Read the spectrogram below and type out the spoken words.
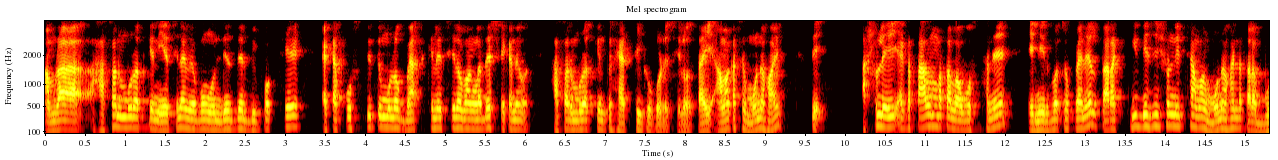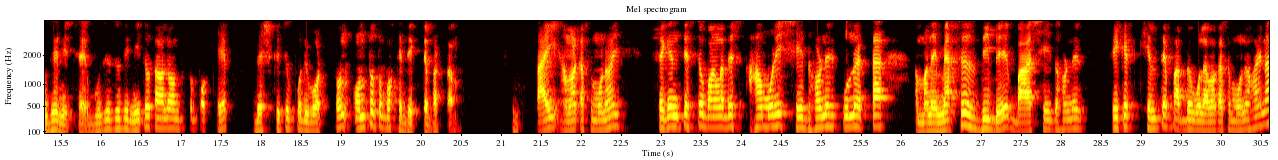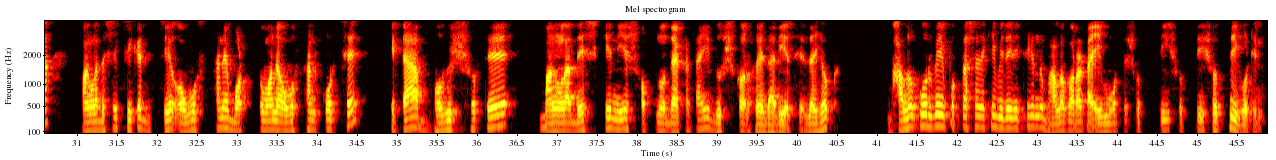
আমরা হাসান মুরাদকে নিয়েছিলাম এবং উইন্ডিজদের বিপক্ষে একটা প্রস্তুতিমূলক ম্যাচ খেলেছিল বাংলাদেশ, সেখানে হাসান মুরাদ কিন্তু হ্যাটট্রিকও করেছিল। তাই আমার কাছে মনে হয় যে আসলেই একটা তালমাতাল অবস্থানে এই নির্বাচক প্যানেল, তারা কি ডিসিশন নিচ্ছে আমার মনে হয় না, তারা বুঝে নিচ্ছে। বুঝে যদি নিত তাহলে অন্তত পক্ষে বেশ কিছু পরিবর্তন অন্তত পক্ষে দেখতে পারতাম। তাই আমার কাছে মনে হয় সেকেন্ড টেস্টেও বাংলাদেশ আহামরি সেই ধরনের কোনো একটা মানে মেসেজ দিবে বা সেই ধরনের ক্রিকেট খেলতে পারবে বলে আমার কাছে মনে হয় না। বাংলাদেশের ক্রিকেট যে অবস্থানে, বর্তমানে অবস্থান করছে, এটা ভবিষ্যতে বাংলাদেশকে নিয়ে স্বপ্ন দেখাটাই দুষ্কর হয়ে দাঁড়িয়েছে। যাই হোক, ভালো করবে এই প্রত্যাশা রেখে বিদায় নিচ্ছে, কিন্তু ভালো করাটা এই মুহূর্তে সত্যি সত্যি সত্যিই কঠিন।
